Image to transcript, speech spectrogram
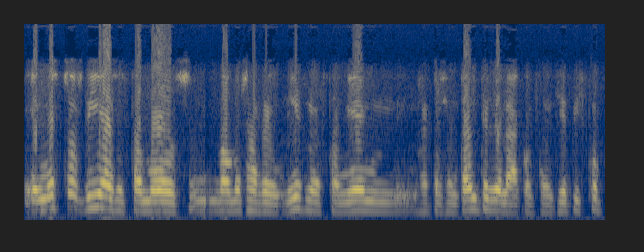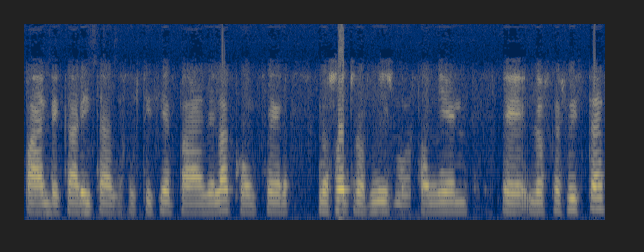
En estos días estamos, vamos a reunirnos también representantes de la Conferencia Episcopal, de Caritas, de Justicia y Paz, de la Confer, nosotros mismos también, eh, los jesuitas,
